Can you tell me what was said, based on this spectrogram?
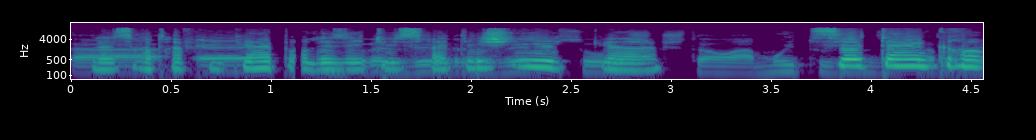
le Uh, Centre é africain pour les études stratégiques. muitos C'est un grand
